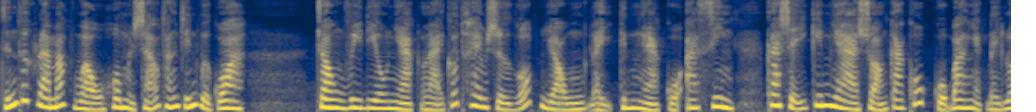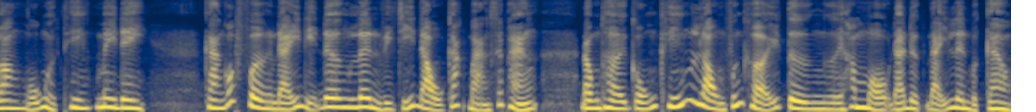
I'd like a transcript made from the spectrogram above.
chính thức ra mắt vào hôm 16 tháng 9 vừa qua. Trong video nhạc lại có thêm sự góp giọng đầy kinh ngạc của A ca sĩ kim nhà soạn ca khúc của ban nhạc Đài Loan Ngũ Nguyệt Thiên Mayday. Càng góp phần đẩy địa đơn lên vị trí đầu các bảng xếp hạng, đồng thời cũng khiến lòng phấn khởi từ người hâm mộ đã được đẩy lên bậc cao.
